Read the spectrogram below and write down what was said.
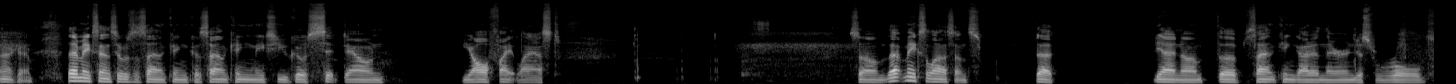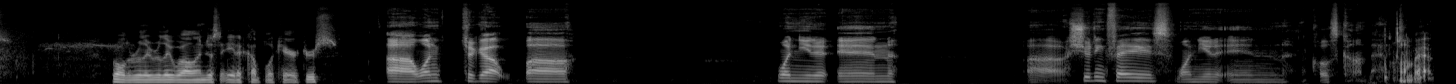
Okay, that makes sense. It was a Silent King because Silent King makes you go sit down. Y'all fight last. So that makes a lot of sense. That yeah, no, the Silent King got in there and just rolled rolled really, really well and just ate a couple of characters. Uh, one took out uh, one unit in uh, shooting phase, one unit in close combat. Combat.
